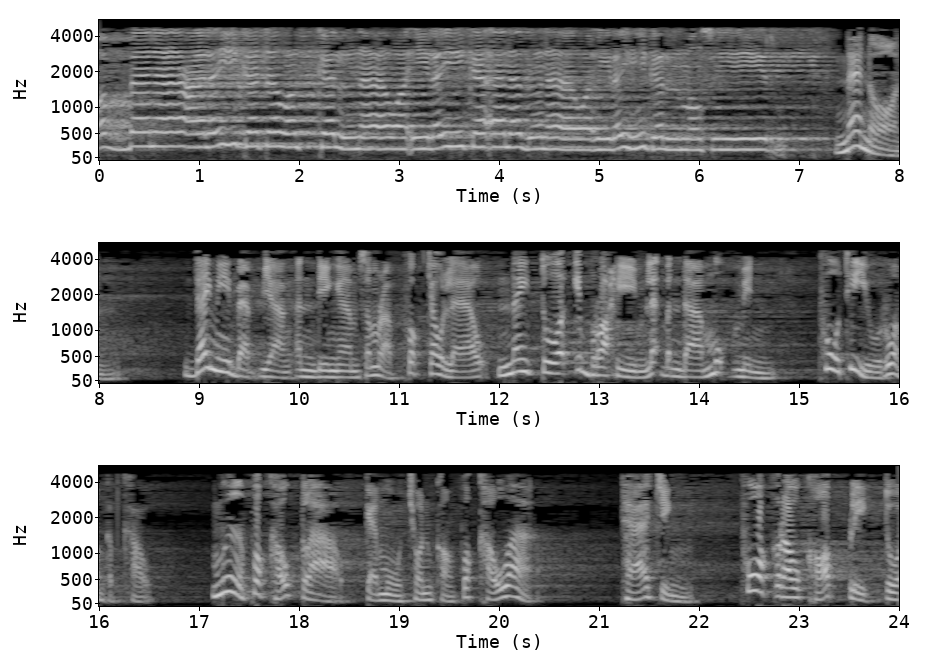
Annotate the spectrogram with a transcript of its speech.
ربنا عليك توكلنا وإليك أنبنا وإليك المصير แน่นอน ได้มีแบบอย่างอันดีงามสำหรับพวกเจ้าแล้ว ในตัวอิบราฮิมและบรรดามุมิน ผู้ที่อยู่ร่วมกับเขา เมื่อพวกเขากล่าวแก่หมู่ชนของพวกเขาว่า แท้จริง พวกเราขอปลีกตัว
